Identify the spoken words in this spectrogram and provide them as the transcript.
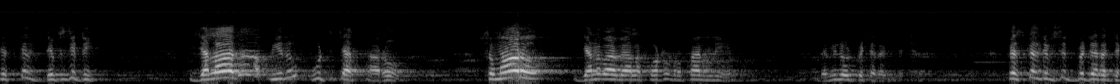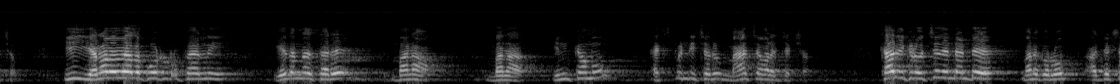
ఫిజికల్ డెఫిసిట్ ఎలాగా మీరు పూర్తి చేస్తారు? సుమారు ఎనభై వేల కోట్ల రూపాయలని ద్రవ్య పెట్టారు అధ్యక్ష ఫిజికల్ డిఫిసిట్ పెట్టారు అధ్యక్ష ఈ ఎనభై వేల కోట్ల రూపాయలని ఏదన్నా సరే మన మన ఇన్కము ఎక్స్పెండిచరు మ్యాచ్ అవ్వాలి అధ్యక్ష. కానీ ఇక్కడ వచ్చేది ఏంటంటే మనకు రూ అధ్యక్ష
